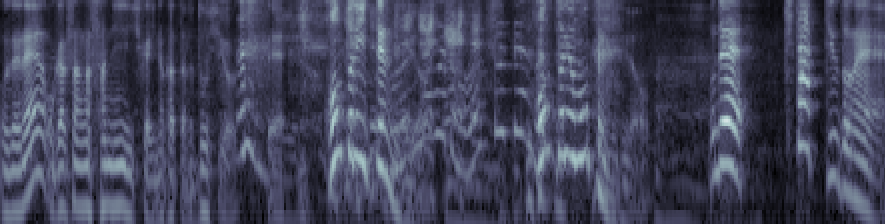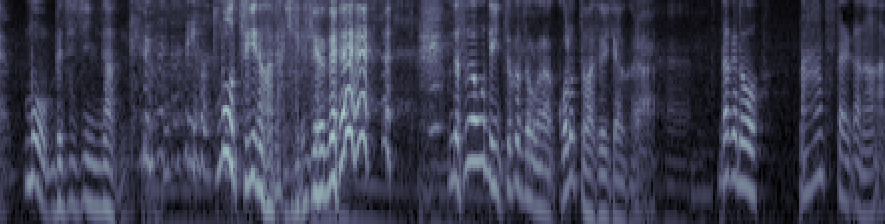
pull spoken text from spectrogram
ほんでねお客さんが3人しかいなかったらどうしようって。本当に言ってるんですよ。本当に思ってるんですよ。ほん。で来たって言うとねもう別人になるんですよ。もう次の話ですよね。でそんなこと言ってることがコロッと忘れちゃうから。だけどなんつったらいいかな。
